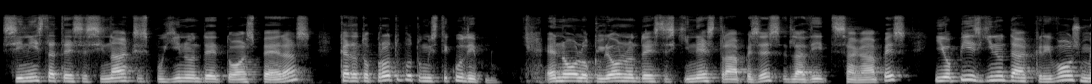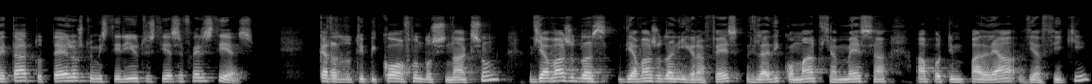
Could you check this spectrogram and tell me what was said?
Συνίσταται σε συνάξεις που γίνονται το ασπέρας κατά το πρότυπο του μυστικού δείπνου, ενώ ολοκληρώνονται στις κοινές τράπεζες, δηλαδή τις αγάπες, οι οποίες γίνονται ακριβώς μετά το τέλος του μυστηρίου της Θείας Ευχαριστίας. Κατά το τυπικό αυτών των συνάξεων, διαβάζοντας, διαβάζονταν οι γραφές, δηλαδή κομμάτια μέσα από την Παλαιά Διαθήκη,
